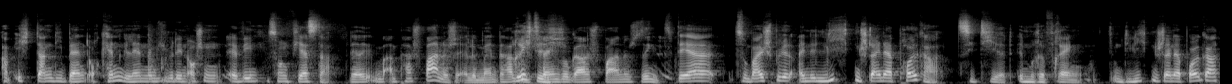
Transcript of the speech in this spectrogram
habe ich dann die Band auch kennengelernt, nämlich über den auch schon erwähnten Song Fiesta. Der ein paar spanische Elemente hat Richtig. und sogar spanisch singt. der zum Beispiel eine Liechtensteiner Polka zitiert im Refrain. Und die Liechtensteiner Polka,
